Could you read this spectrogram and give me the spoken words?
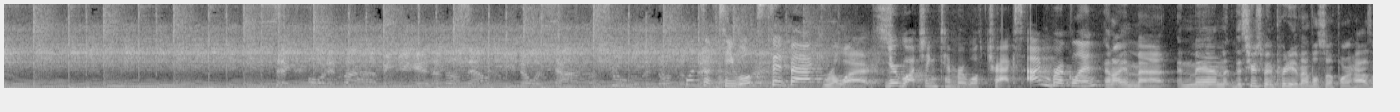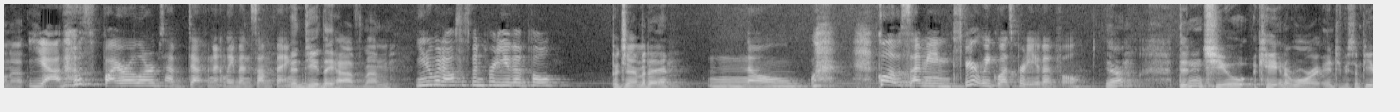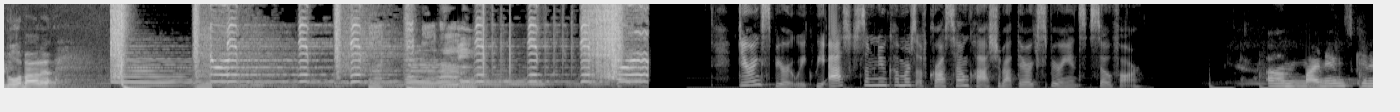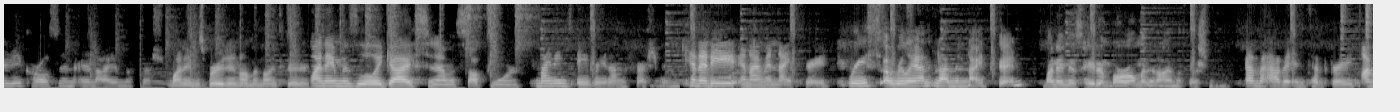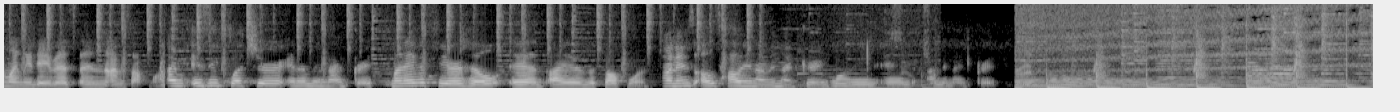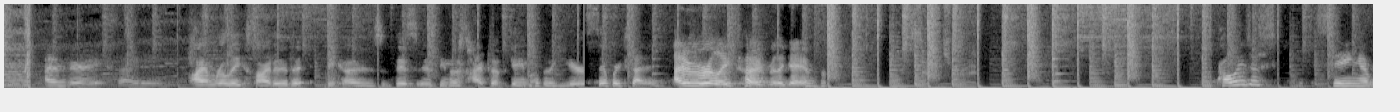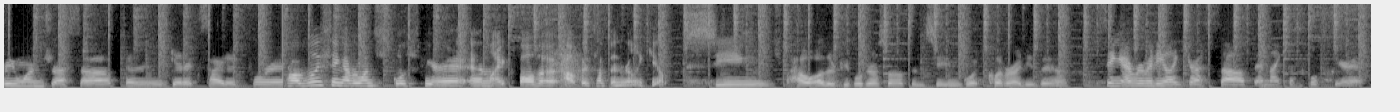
645, when you hear the bell sound, you know it's time for school and North's What's up, best T Wolves? Sit back. Relax. You're watching Timberwolf Tracks. I'm Brooklyn. and I am Matt. And man, this year's been pretty eventful so far, hasn't it? Yeah, those fire alarms have definitely been something. Indeed, they have been. you know what else has been pretty eventful? Pajama Day? No. Close. I mean, Spirit Week was pretty eventful. Yeah. Didn't you, Kate, and Aurora interview some people about it? We asked some newcomers of Crosstown Clash about their experience so far. Um, my name's Kennedy Carlson, and I am a freshman. My name is Braden. I'm a ninth grader. My name is Lily Geist, and I'm a sophomore. My name's Avery and I'm a freshman. Kennedy, and I'm in ninth grade. Reese Overland and I'm in ninth grade. My name is Hayden Barrowman, and I am a freshman. Emma Abbott in 10th grade. I'm Langley Davis, and I'm a sophomore. I'm Izzy Fletcher and I'm in ninth grade. My name is Sierra Hill, and I am a sophomore. My name's Ella Talley and I'm in ninth grade. Maureen and I'm in ninth grade. I'm very excited. I am really excited because this is the most hyped up game of the year. Super excited. I'm really excited for the game. Probably just seeing everyone dress up and get excited for it. Probably seeing everyone's school spirit and like all the outfits have been really cute. Seeing how other people dress up and seeing what clever ideas they have. Seeing everybody like dress up and like the school spirit.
